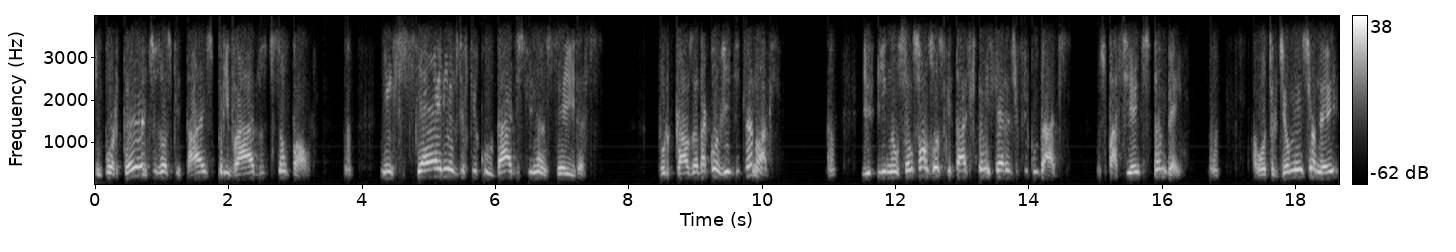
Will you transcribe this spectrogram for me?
importantes hospitais privados de São Paulo, né, em sérias dificuldades financeiras por causa da Covid-19. Né, e, e, não são só os hospitais que estão em sérias dificuldades, os pacientes também. Né. Outro dia eu mencionei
